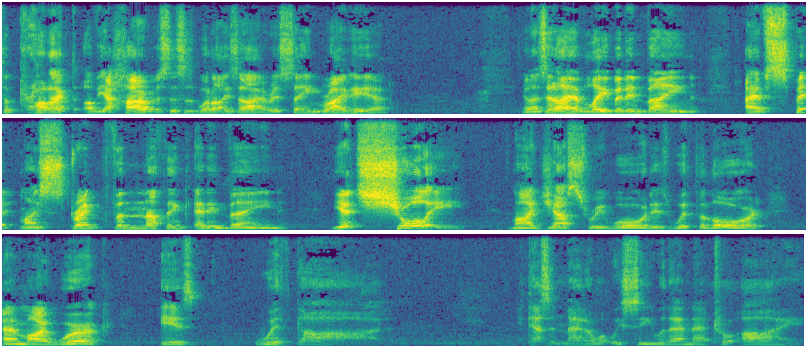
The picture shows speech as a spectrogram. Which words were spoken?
the product of your harvest. This is what Isaiah is saying right here. And I said, I have labored in vain. I have spent my strength for nothing and in vain. Yet surely my just reward is with the Lord, and my work is with God. It doesn't matter what we see with our natural eyes.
